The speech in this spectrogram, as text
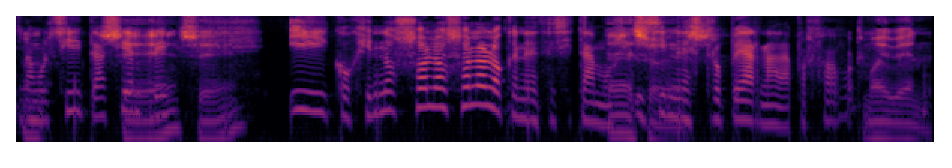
una bolsita sí, siempre, Sí, y cogiendo solo, solo lo que necesitamos y sin es. estropear nada, por favor. muy bien.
